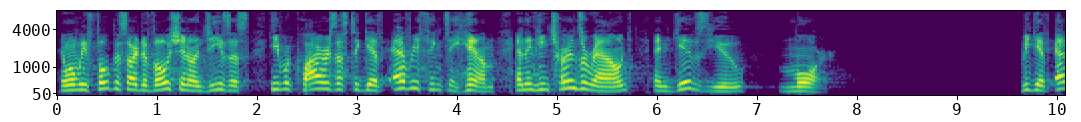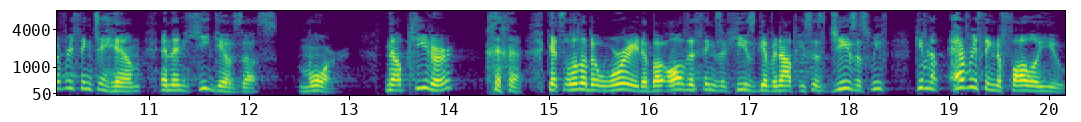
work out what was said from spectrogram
And when we focus our devotion on Jesus, He requires us to give everything to Him, and then He turns around and gives you more. We give everything to Him, and then He gives us more. Now, Peter gets a little bit worried about all the things that he's given up. He says, Jesus, we've given up everything to follow you.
